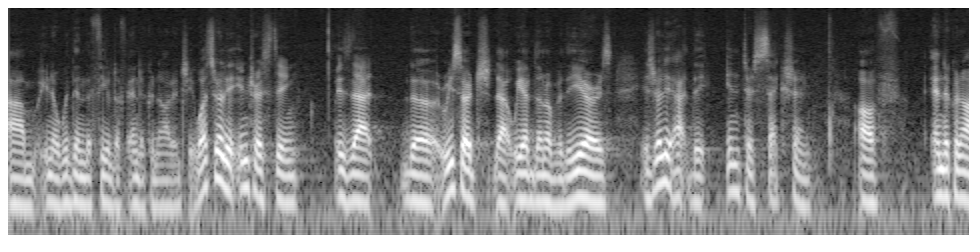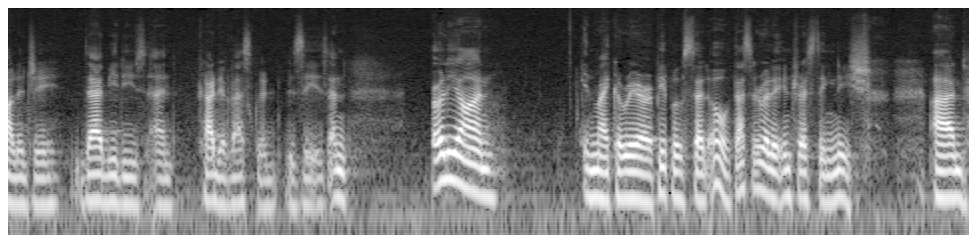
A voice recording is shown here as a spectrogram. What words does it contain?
um, you know, within the field of endocrinology. What's really interesting is that the research that we have done over the years is really at the intersection of endocrinology, diabetes, and cardiovascular disease. And early on in my career, people said, oh, that's a really interesting niche. and,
